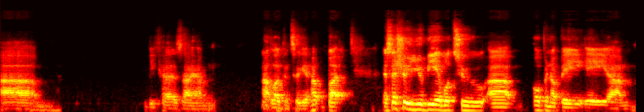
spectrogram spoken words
Um, because I am not logged into GitHub, but essentially you'd be able to uh, open up a, a um,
